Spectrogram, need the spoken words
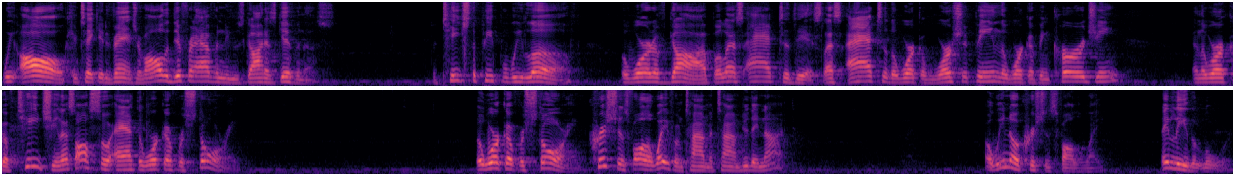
We all can take advantage of all the different avenues God has given us to teach the people we love the Word of God. But let's add to this. Let's add to the work of worshiping, the work of encouraging, and the work of teaching. Let's also add the work of restoring the work of restoring. Christians fall away from time to time, do they not? Oh, we know Christians fall away. They leave the Lord.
